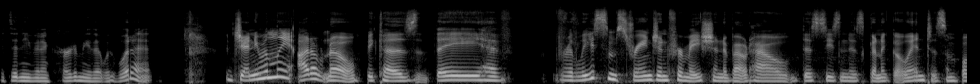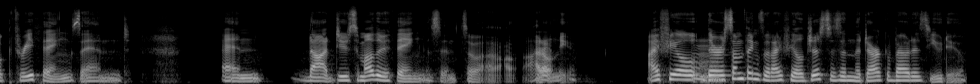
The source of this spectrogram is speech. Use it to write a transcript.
it didn't even occur to me that we wouldn't. Genuinely, I don't know because they have released some strange information about how this season is going to go into some book 3 things and and not do some other things and so I, I don't know. I feel Hmm. there are some things that I feel just as in the dark about as you do.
